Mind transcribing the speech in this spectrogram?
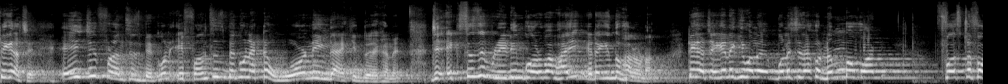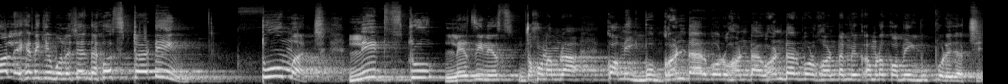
ঠিক আছে, এই যে ফ্রান্সিস বেকন এই ফ্রান্সিস বেকন একটা ওয়ার্নিং দেয় কিন্তু এখানে, যে এক্সেসিভ রিডিং করবা ভাই, এটা কিন্তু ভালো না। ঠিক আছে, এখানে কি বলে, বলেছে দেখো number one first of all এখানে কি বলেছে, দেখো studying too much leads to laziness যখন আমরা কমিক বুক ঘণ্টার পর ঘণ্টা, ঘণ্টার পর ঘণ্টা আমি- আমরা কমিক বুক পড়ে যাচ্ছি।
